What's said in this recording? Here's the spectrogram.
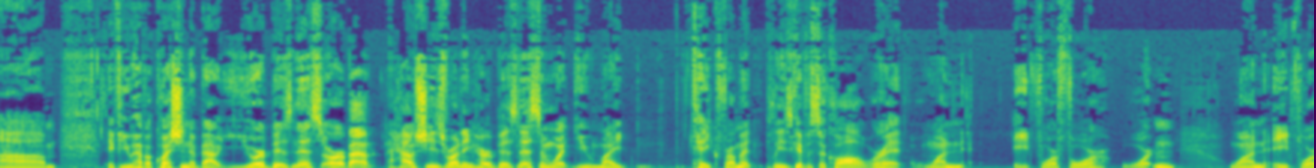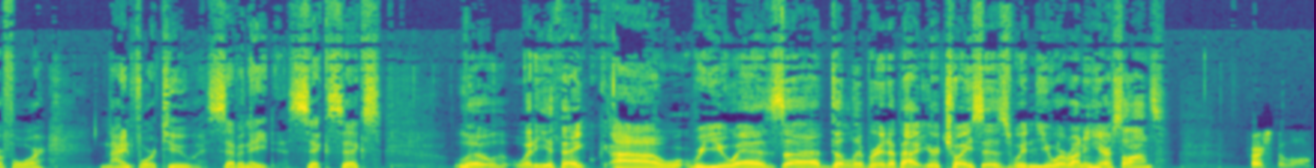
Um, if you have a question about your business or about how she's running her business and what you might take from it, please give us a call. We're at 1 844 Wharton, 1 844 942 7866. Lou, what do you think? Uh, were you as uh, deliberate about your choices when you were running hair salons? First of all,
